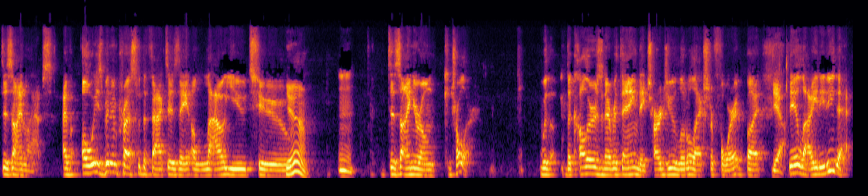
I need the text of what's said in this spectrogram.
design labs. I've always been impressed with the fact is they allow you to yeah. design your own controller with the colors and everything. They charge you a little extra for it, but Yeah. they allow you to do that.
